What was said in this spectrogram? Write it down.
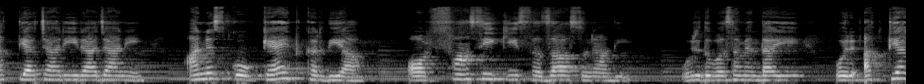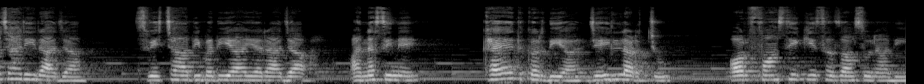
अत्याचारी राजा ने अनस को कैद कर दिया और फांसी की सजा सुना दी ഒരു ദിവസം എന്തായി ഒരു അത്യാചാരി രാജ സ്വേച്ഛാധിപതിയായ രാജ അനസിനെ ഖൈദ് കർ ദിയ ജയിലിലടച്ചു और फांसी की सजा सुना दी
